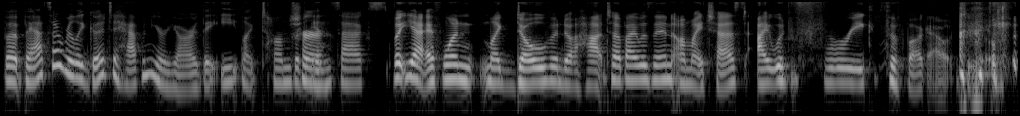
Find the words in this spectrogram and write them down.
But bats are really good to have in your yard. They eat like tons Sure. of insects. But yeah, if one like dove into a hot tub I was in on my chest, I would freak the fuck out too.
